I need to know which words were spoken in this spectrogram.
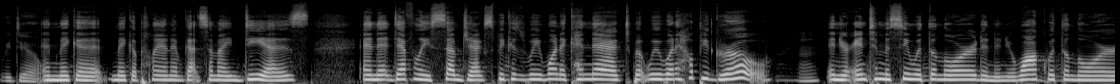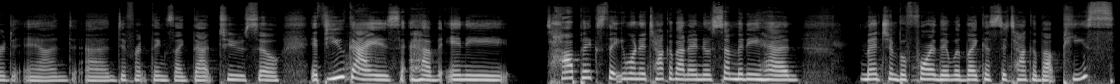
We do. and make a make a plan. I've got some ideas, and it definitely subjects because we want to connect, but we want to help you grow Mhm. in your intimacy with the Lord and in your walk with the Lord and uh, different things like that too. So if you guys have any topics that you want to talk about, I know somebody had mentioned before they would like us to talk about peace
